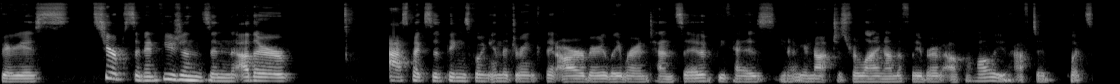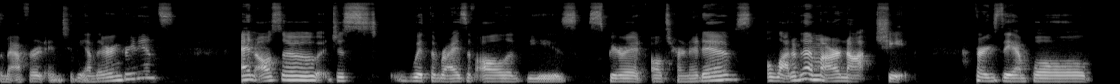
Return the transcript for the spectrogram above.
various syrups and infusions and other aspects of things going in the drink that are very labor intensive because you know you're not just relying on the flavor of alcohol you have to put some effort into the other ingredients and also just with the rise of all of these spirit alternatives a lot of them are not cheap for example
